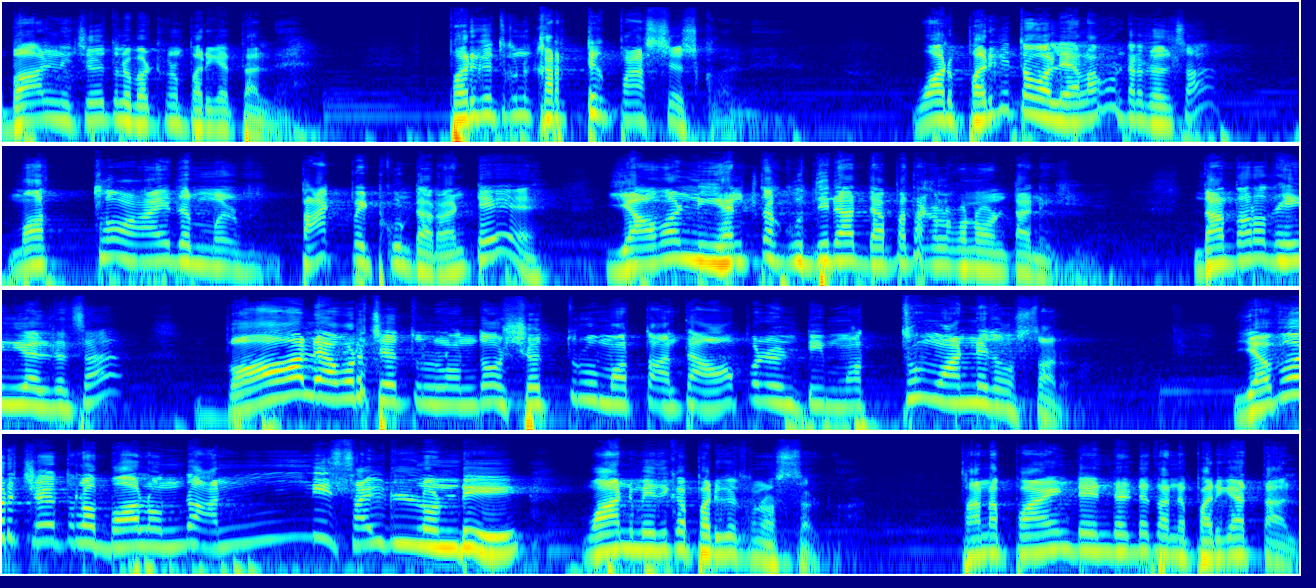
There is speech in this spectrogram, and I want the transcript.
బాల్ని చేతిలో పట్టుకుని పరిగెత్తాలి. పరిగెత్తుకుని కరెక్ట్గా పాస్ చేసుకోవాలి. వాడు పరిగెత్తే వాళ్ళు ఎలా ఉంటారు తెలుసా? మొత్తం ఆయుధం ప్యాక్ పెట్టుకుంటారు. అంటే ఎవరిని ఎంత గుద్దినా దెబ్బ తగలకుండా ఉండటానికి. దాని తర్వాత ఏం చేయాలి తెలుసా? బాల్ ఎవరి చేతుల్లో ఉందో శత్రువు మొత్తం అంటే ఆపోనెంట్ మొత్తం వాడిని చూస్తారు. ఎవరి చేతిలో బాల్ ఉందో అన్ని సైడ్ల నుండి వాడి మీదగా పరిగెత్తుకుని వస్తాడు. తన పాయింట్ ఏంటంటే తను పరిగెత్తాలి.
